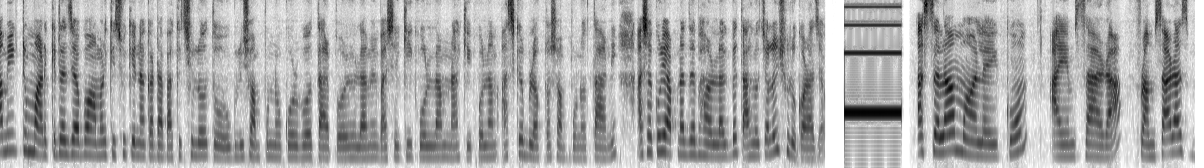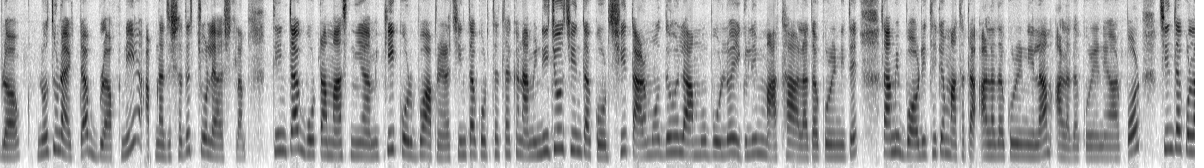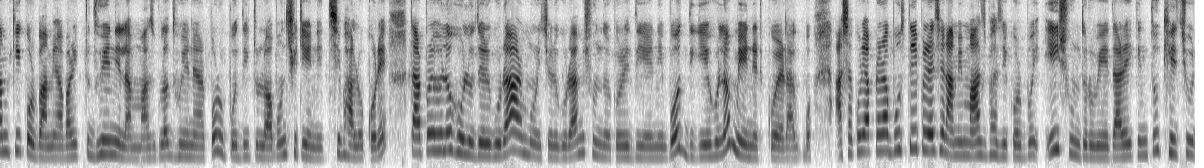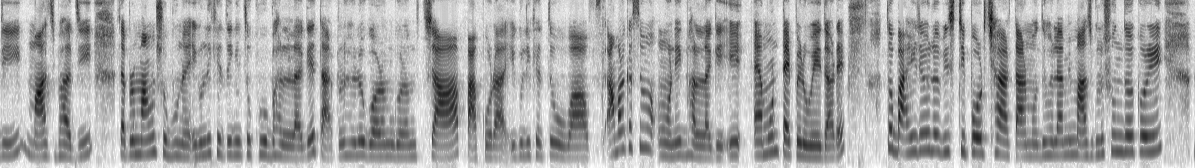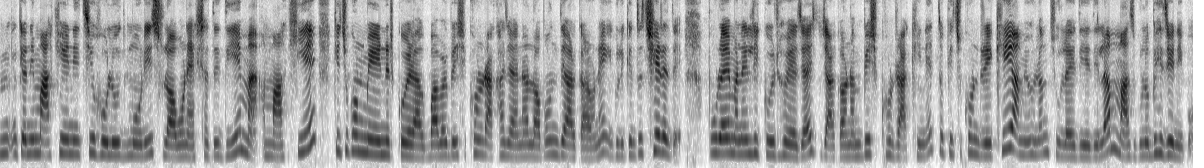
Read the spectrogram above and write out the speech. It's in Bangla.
আমি একটু মার্কেটে যাব, আমার কিছু কেনাকাটা বাকি ছিল, তো ওগুলি সম্পূর্ণ করব। তারপর হলো আমি বাসায় কি করলাম, না কি করলাম, আজকের ব্লগটা সম্পূর্ণ তা নিয়ে। আশা করি আপনাদের ভালো লাগবে, তাহলে চলো শুরু করা যাক। আসসালামু আলাইকুম I am Sara from Sara's blog নতুন একটা ব্লগ নিয়ে আপনাদের সাথে চলে আসলাম। তিনটা গোটা মাছ নিয়ে আমি কি করব আপনারা চিন্তা করতে থাকেন, আমি নিজেও চিন্তা করছি। তার মধ্যে হলে আম্মু বলল এগুলি মাথা আলাদা করে নিতে। তো আমি বডি থেকে মাথাটা আলাদা করে নিলাম, আলাদা করে নেওয়ার পর চিন্তা করলাম কি করব, আমি আবার একটু ধুয়ে নিলাম মাছগুলো। ধুয়ে নেওয়ার পর উপর দিয়ে একটু লবণ ছিটিয়ে নিচ্ছি ভালো করে। তারপরে হলো হলুদের গুঁড়া আর মরিচের গুঁড়া আমি সুন্দর করে দিয়ে নিব, দিয়ে হলো মেরিনেট করে রাখব। আশা করি আপনারা বুঝতেই পেরেছেন, আমি মাছ ভাজি করব এই সুন্দর ওয়েদারে কিন্তু খিচুড়ি, মাছ ভাজি, তারপর মাংস ভুনা, এগুলি খেতে কিন্তু খুব ভালো লাগে। তারপর হলো গরম গরম চা, পাকোড়া, এগুলি খেতে ওয়া আমার কাছে অনেক ভালো লাগে এমন টাইপের ওয়েদারে তো বাইরে হলো বৃষ্টি পড়ছে আর তার মধ্যে হলো আমি মাছগুলো সুন্দর করে এখানে মাখিয়ে নিচ্ছি হলুদ, মরিচ, লবণ একসাথে দিয়ে মাখিয়ে কিছুক্ষণ মেরিনেট করে রাখব। আবার বেশিক্ষণ রাখা যায় না, লবণ দেওয়ার কারণে এগুলি কিন্তু ছেড়ে দেয় পুরাই মানে লিকুইড হয়ে যায়, যার কারণে আমি বেশিক্ষণ রাখি না তো কিছুক্ষণ রেখে আমি হলাম চুলায় দিয়ে দিলাম মাছগুলো ভেজে নিব।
